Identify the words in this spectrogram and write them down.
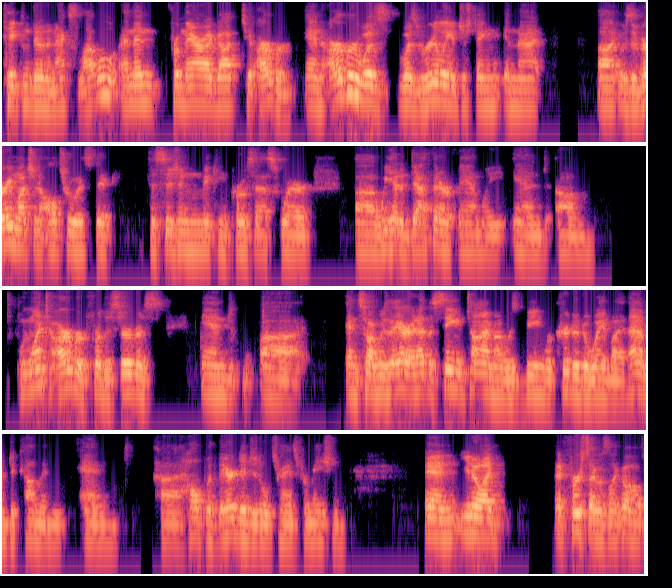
take them to the next level. And then from there, I got to Arbour, and Arbour was was really interesting in that uh, it was a very much an altruistic decision making process where uh, we had a death in our family, and um, we went to Arbour for the service, and uh, and so I was there, and at the same time, I was being recruited away by them to come and and uh, help with their digital transformation. And you know, I at first I was like, oh,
